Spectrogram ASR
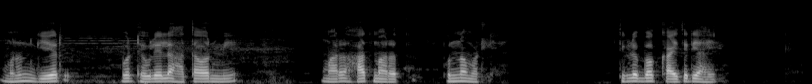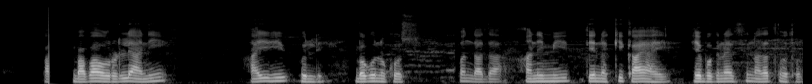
म्हणून गिअरवर ठेवलेल्या हातावर मी मार हात मारत पुन्हा म्हटले तिकडे बघ काहीतरी आहे. बाबा ओरडले आणि आईही बोलली बघू नकोस. पण दादा आणि मी ते नक्की काय आहे हे बघण्याच्या नादात होतो.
